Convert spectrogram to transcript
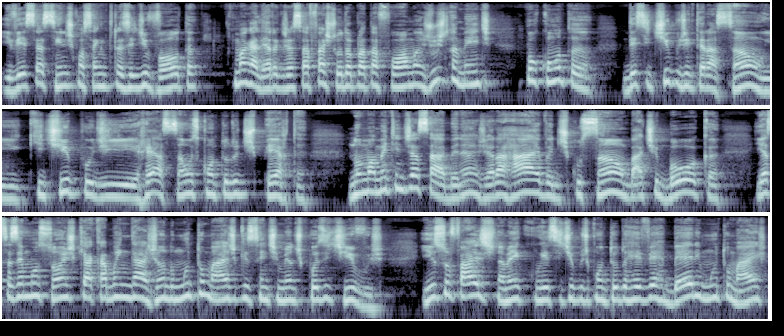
e ver se assim eles conseguem trazer de volta uma galera que já se afastou da plataforma justamente por conta desse tipo de interação e que tipo de reação esse conteúdo desperta. Normalmente a gente já sabe, né? Gera raiva, discussão, bate-boca e essas emoções que acabam engajando muito mais do que sentimentos positivos. Isso faz também com que esse tipo de conteúdo reverbere muito mais,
